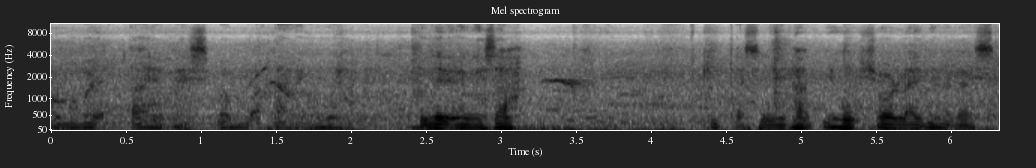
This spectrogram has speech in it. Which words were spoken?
bababa tayo guys. Bababa tayo. Sandali lang guys ah. Kita inyo lahat yung shoreline nila guys.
